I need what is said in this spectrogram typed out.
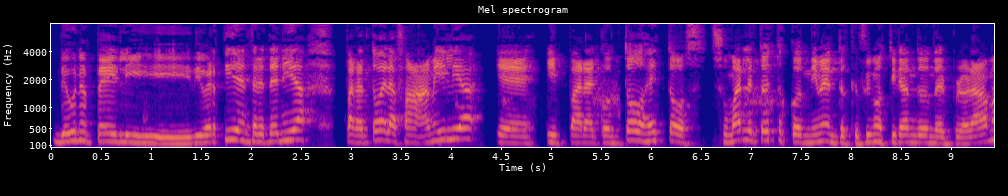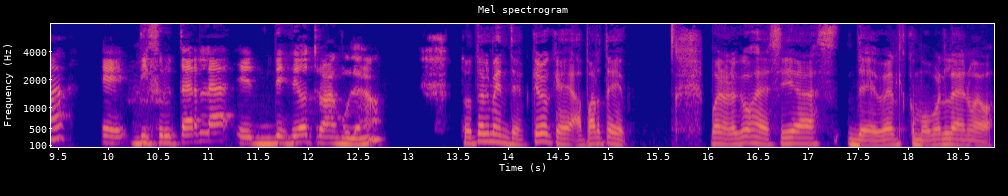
de una peli divertida, entretenida para toda la familia eh, y para con todos estos, sumarle todos estos condimentos que fuimos tirando en el programa, eh, disfrutarla desde otro ángulo, ¿no? Totalmente. Creo que aparte, bueno, lo que vos decías de ver, como verla de nuevo.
